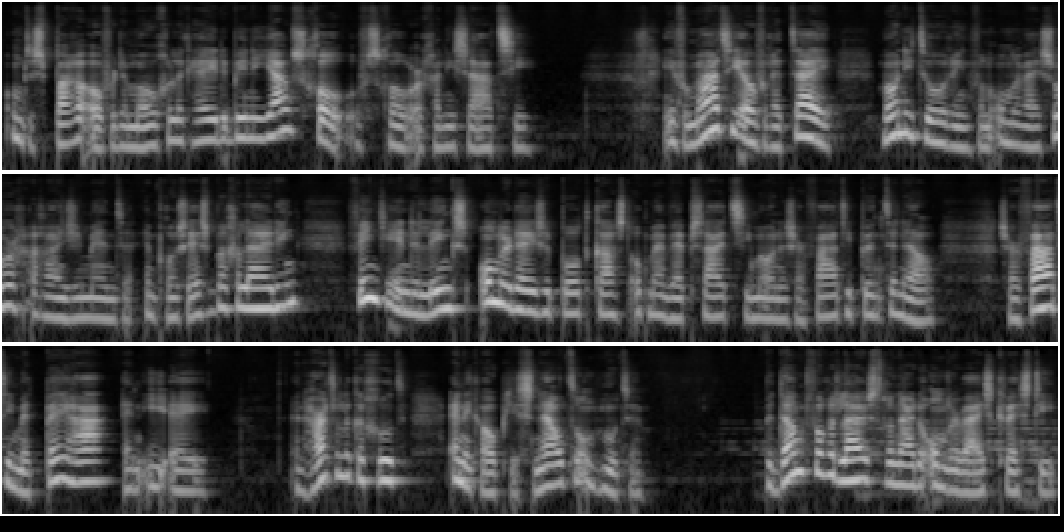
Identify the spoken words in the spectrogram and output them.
om te sparren over de mogelijkheden binnen jouw school of schoolorganisatie. Informatie over het TIJ monitoring van onderwijszorgarrangementen en procesbegeleiding vind je in de links onder deze podcast op mijn website simonesarvati.nl. Sarvati met PH en IE. Een hartelijke groet en ik hoop je snel te ontmoeten. Bedankt voor het luisteren naar de onderwijskwestie.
